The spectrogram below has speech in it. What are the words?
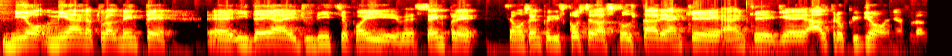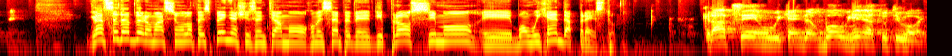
Mio, mia naturalmente eh, idea e giudizio, poi eh, sempre, siamo sempre disposti ad ascoltare anche, anche eh, altre opinioni naturalmente. Grazie davvero Massimo Lopez Pegna, ci sentiamo come sempre venerdì prossimo e buon weekend, a presto. Grazie, un, weekend, un buon weekend a tutti voi.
